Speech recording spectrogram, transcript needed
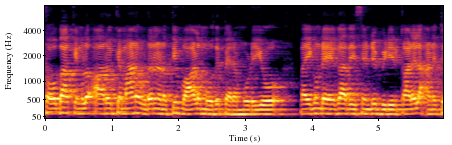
சௌபாக்கியங்களும் ஆரோக்கியமான உடல்நலத்தையும் வாழும் போது பெற முடியும். வைகுண்ட ஏகாதசி என்று விடியற் காலையில் அனைத்து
